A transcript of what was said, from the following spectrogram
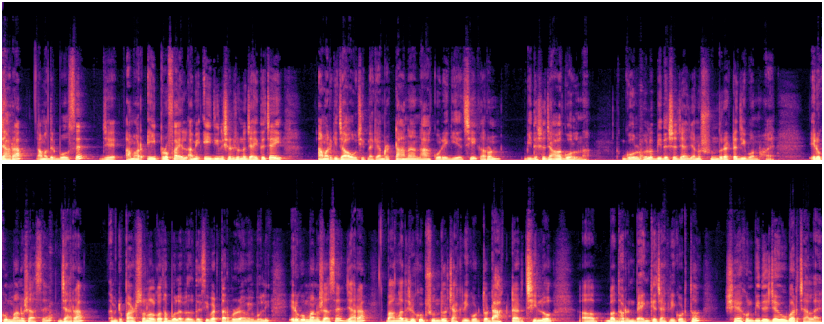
যারা আমাদের বলছে যে, আমার এই প্রোফাইল আমি এই জিনিসের জন্য যাইতে চাই আমার কি যাওয়া উচিত নাকি? আমরা টানা না করে গিয়েছি, কারণ বিদেশে যাওয়া গোল না। গোল হলো বিদেশে যায় যেন সুন্দর একটা জীবন হয়। এরকম মানুষ আছে যারা, আমি একটু পার্সোনাল কথা বলে ফেলতেছি বাট তারপরে আমি বলি, এরকম মানুষ আছে যারা বাংলাদেশে খুব সুন্দর চাকরি করতো, ডাক্তার ছিল বা ধরেন ব্যাংকে চাকরি করতো, সে এখন বিদেশ যায় উবার চালায়।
